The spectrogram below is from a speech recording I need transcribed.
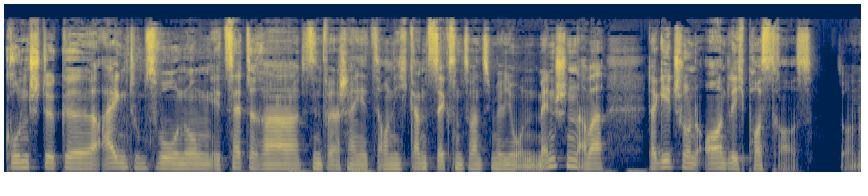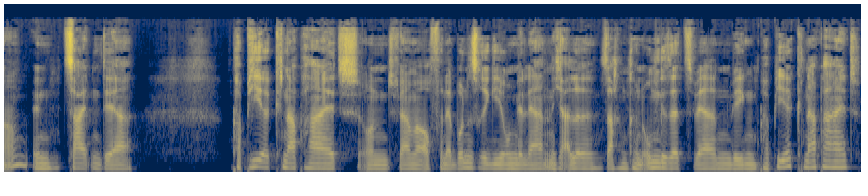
Grundstücke, Eigentumswohnungen etc. Das sind wahrscheinlich jetzt auch nicht ganz 26 Millionen Menschen, aber da geht schon ordentlich Post raus. So, ne? In Zeiten der Papierknappheit und wir haben ja auch von der Bundesregierung gelernt, nicht alle Sachen können umgesetzt werden wegen Papierknappheit,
